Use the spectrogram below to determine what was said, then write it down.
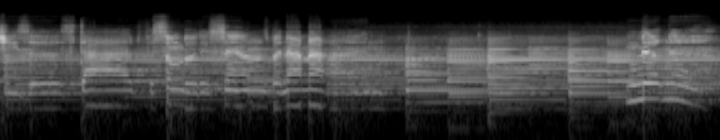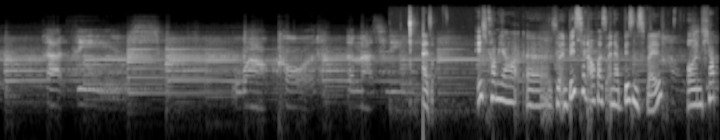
Jesus died for somebody's sins, but not mine. Also, ich komme ja äh, so ein bisschen auch aus einer Businesswelt und ich habe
